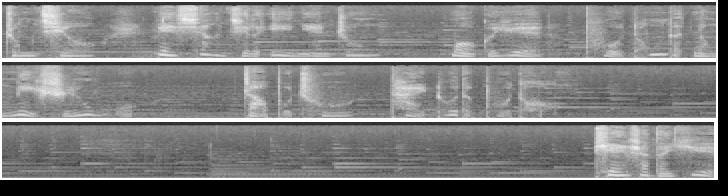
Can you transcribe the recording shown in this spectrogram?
中秋便像极了一年中某个月普通的农历十五，找不出太多的不同。天上的月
